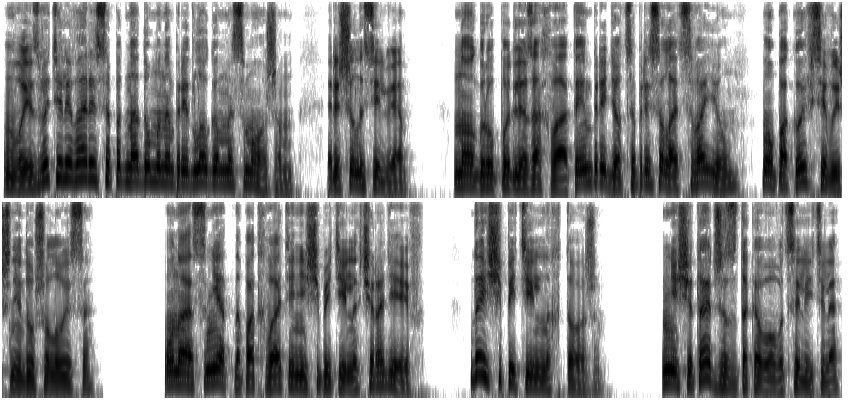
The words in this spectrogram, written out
«Вызвать Эливариса под надуманным предлогом мы сможем», — решила Сильвия. «Но группу для захвата им придется присылать свою, Упокой Всевышний душу Луиса. У нас нет на подхвате ни щепетильных чародеев, да и щепетильных тоже. Не считать же за такового целителя.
